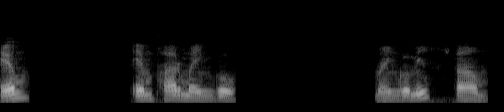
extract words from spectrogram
M. M for mango. Mango means um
